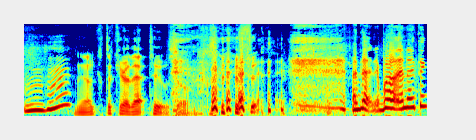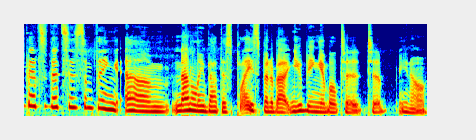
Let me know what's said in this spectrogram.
Mm-hmm. You know, took care of that too. So And that, well, and I think that's that says something um, not only about this place, but about you being able to to you know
